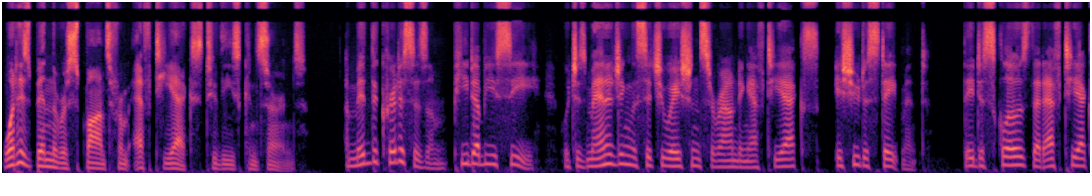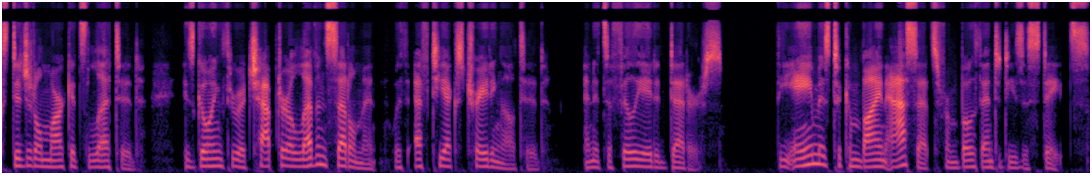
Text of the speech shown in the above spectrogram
What has been the response from FTX to these concerns? Amid the criticism, PwC, which is managing the situation surrounding FTX, issued a statement. They disclosed that FTX Digital Markets Ltd is going through a Chapter 11 settlement with FTX Trading Ltd and its affiliated debtors. The aim is to combine assets from both entities' estates.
